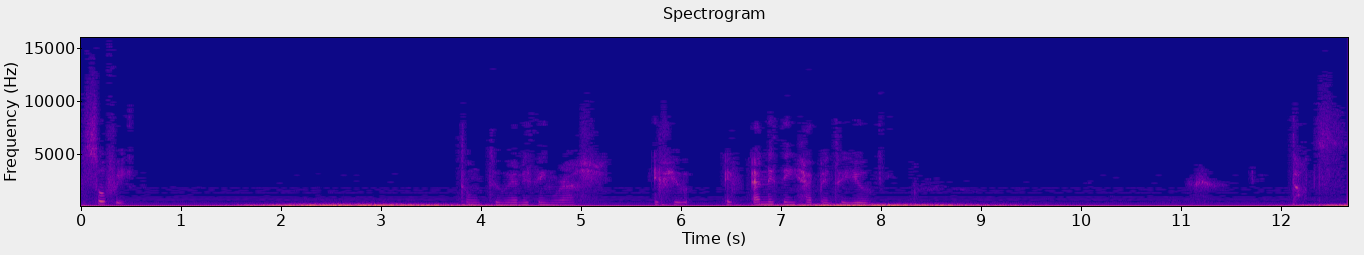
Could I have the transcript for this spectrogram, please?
Sophie. Don't do anything rash. If you if anything happened to you. Thoughts.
